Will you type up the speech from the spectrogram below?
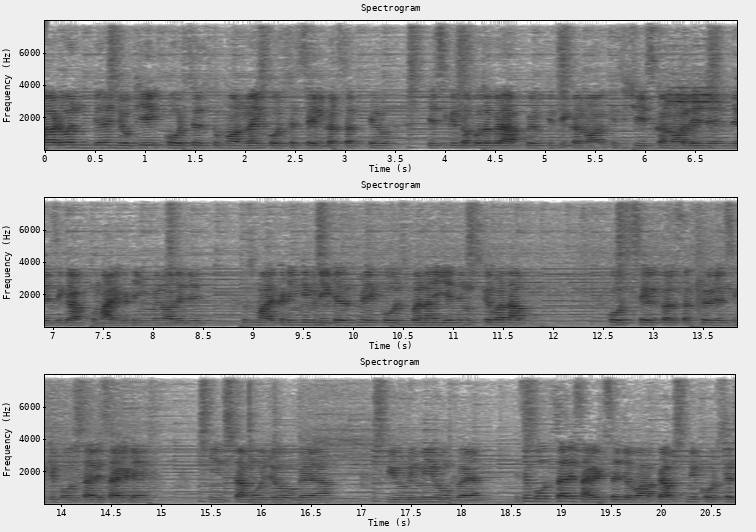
third one है, जो कि कोर्सेज तुम ऑनलाइन कोर्सेज सेल कर सकते हो। जैसे कि सपोज़ अगर आपको किसी का किसी चीज़ का नॉलेज है, जैसे कि आपको मार्केटिंग में नॉलेज है तो उस मार्केटिंग के डिटेल्स में एक कोर्स बनाइए देन उसके बाद आप कोर्स सेल कर सकते हो। जैसे कि बहुत सारे साइड है इंस्टा मोजो हो गया यूडमी हो गया, ऐसे बहुत सारे साइट्स है जो वहाँ पे आप अपने कोर्सेज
